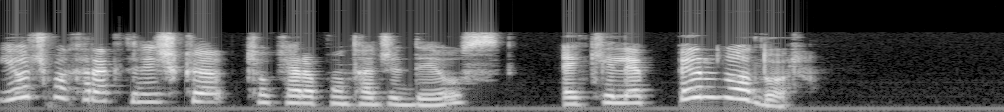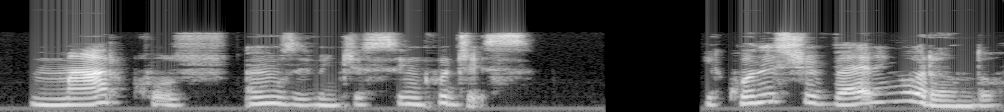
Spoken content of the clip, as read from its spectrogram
E a última característica que eu quero apontar de Deus é que ele é perdoador. Marcos 11:25 diz: e quando estiverem orando,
